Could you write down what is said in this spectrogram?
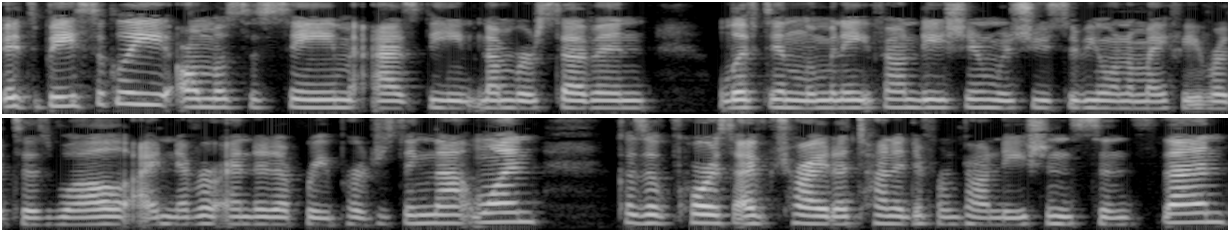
it's basically almost the same as the number 7 Lift and Illuminate foundation, which used to be one of my favorites as well. I never ended up repurchasing that one because, of course, I've tried a ton of different foundations since then.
